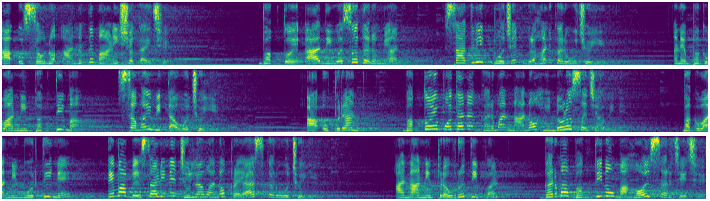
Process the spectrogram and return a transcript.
આ ઉત્સવનો આનંદ માણી શકાય છે. ભક્તોએ આ દિવસો દરમિયાન સાત્વિક ભોજન ગ્રહણ કરવું જોઈએ અને ભગવાનની ભક્તિમાં સમય વિતાવવો જોઈએ. આ ઉપરાંત, ભક્તોએ પોતાના ઘરમાં નાનો હિંડોળો સજાવીને, ભગવાનની મૂર્તિને તેમાં બેસાડીને ઝૂલાવવાનો પ્રયાસ કરવો જોઈએ. આ નાની પ્રવૃત્તિ પણ ઘરમાં ભક્તિનો માહોલ સર્જે છે.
